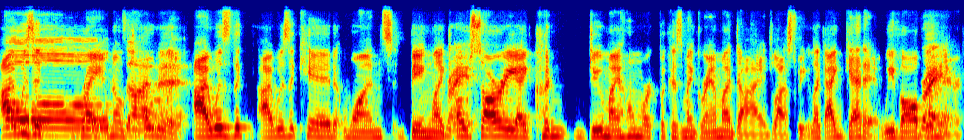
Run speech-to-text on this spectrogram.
was a right. Oh, no, totally. it. I was the I was a kid once being like, oh, sorry, I couldn't do my homework because my grandma died last week. Like, I get it. We've all been there.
